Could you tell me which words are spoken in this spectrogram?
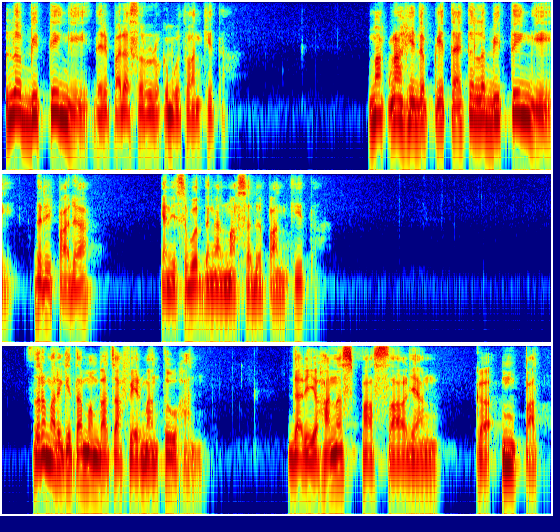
lebih tinggi daripada seluruh kebutuhan kita. Makna hidup kita itu lebih tinggi daripada yang disebut dengan masa depan kita. Setelah mari kita membaca firman Tuhan dari Yohanes pasal yang keempat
